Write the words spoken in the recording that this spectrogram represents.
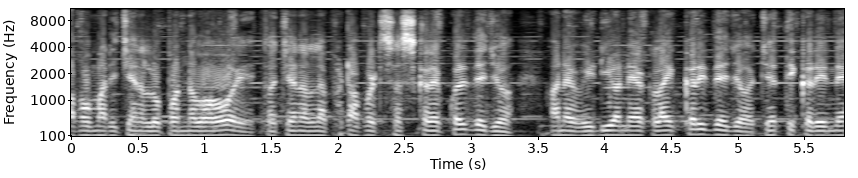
આપ અમારી ચેનલ ઉપર નવા હોય તો ચેનલને ફટાફટ સબસ્ક્રાઈબ કરી દેજો અને વિડીયોને એક લાઇક કરી દેજો, જેથી કરીને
